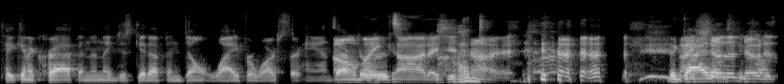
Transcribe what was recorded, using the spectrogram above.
taking a crap and then they just get up and don't wipe or wash their hands Oh my god, I did not. The guy I that should have noticed.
